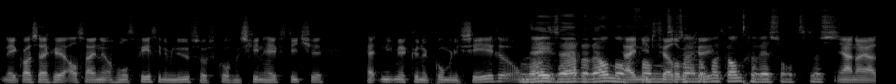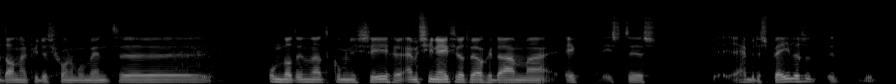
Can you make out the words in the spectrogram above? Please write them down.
nee, ik wou zeggen, als hij in de 114e minuut of zo scoort, misschien heeft Tietje het niet meer kunnen communiceren. Omdat... Nee, ze hebben wel nog hij van, ze zijn nog van kant gewisseld. Dus Ja, nou ja, dan heb je dus gewoon een moment eh, om dat inderdaad te communiceren. En misschien heeft hij dat wel gedaan, maar heeft, is de, hebben de spelers het, het, het-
